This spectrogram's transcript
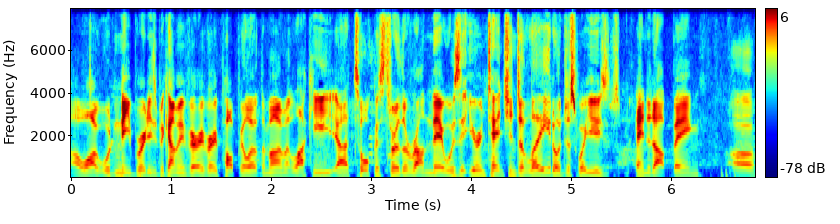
Oh, why wouldn't he? Brit, he's becoming very, very popular at the moment. Lucky, uh, talk us through the run there. Was it your intention to lead or just where you ended up being? Uh,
